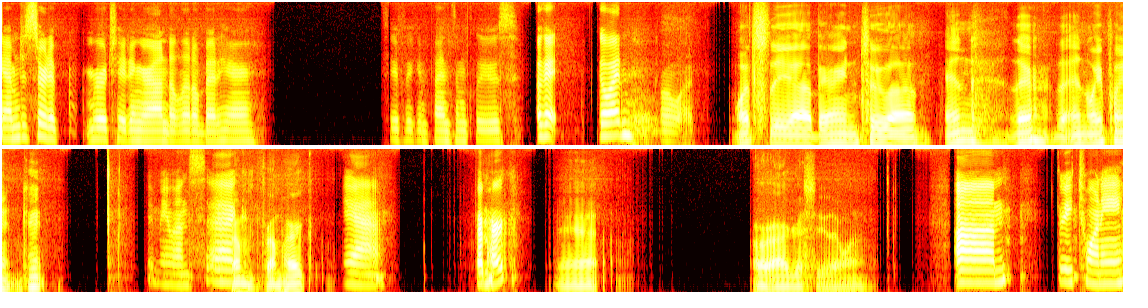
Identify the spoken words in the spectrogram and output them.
Yeah, I'm just sort of rotating around a little bit here. See if we can find some clues. Okay, go ahead. Come wide. What's the uh, bearing to uh, end there, the end waypoint, Kate, Give me one sec. from, from Herc? yeah. From Herc? Yeah. Or Argus, either one. Um, 320.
